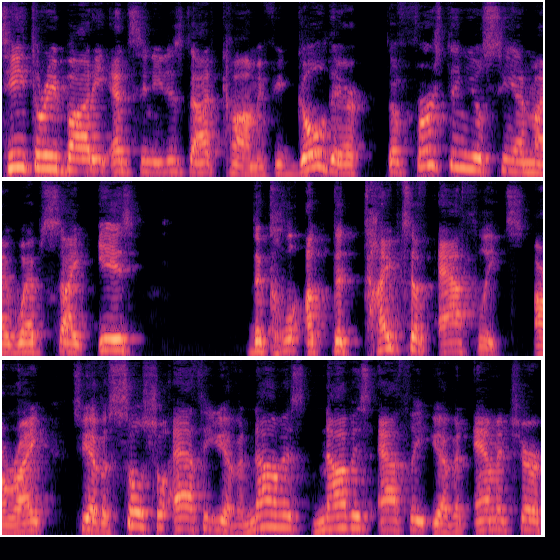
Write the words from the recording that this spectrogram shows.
T3bodyencinitas.com. If you go there, the first thing you'll see on my website is the uh, the types of athletes. All right. So you have a social athlete, you have a novice, novice athlete, you have an amateur,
